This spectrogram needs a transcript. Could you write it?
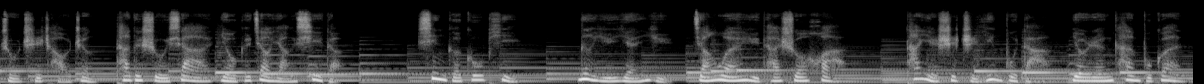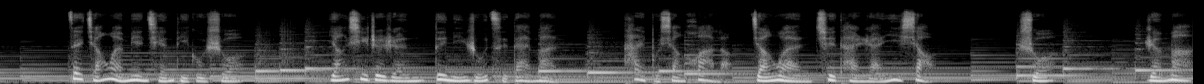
主持朝政。他的属下有个叫杨戏的，性格孤僻，讷于言语。蒋琬与他说话，他也是只应不答。有人看不惯，在蒋琬面前嘀咕说：“杨戏这人对您如此怠慢，太不像话了。”蒋琬却坦然一笑，说：“人嘛，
